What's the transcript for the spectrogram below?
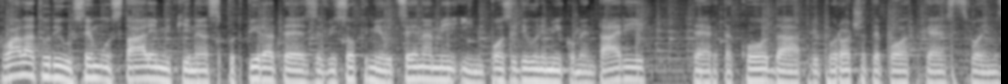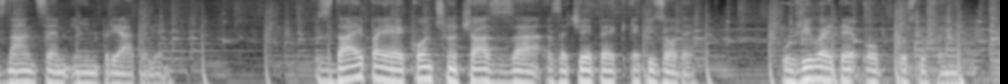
Hvala tudi vsem ostalim, ki nas podpirate z visokimi ocenami in pozitivnimi komentarji, ter tako, da priporočate podcast svojim znancem in prijateljem. Zdaj pa je končno čas za začetek epizode. Uživajte ob poslušanju.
